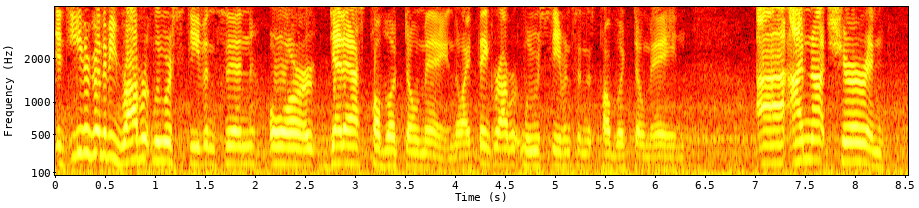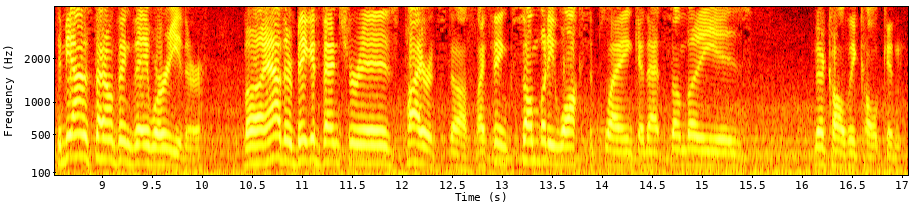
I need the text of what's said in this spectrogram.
It's either going to be Robert Louis Stevenson or dead ass Public Domain, though I think Robert Louis Stevenson is public domain. Uh, I'm not sure, and to be honest, I don't think they were either. But yeah, their big adventure is pirate stuff. I think somebody walks the plank, and that somebody is Macaulay Culkin.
